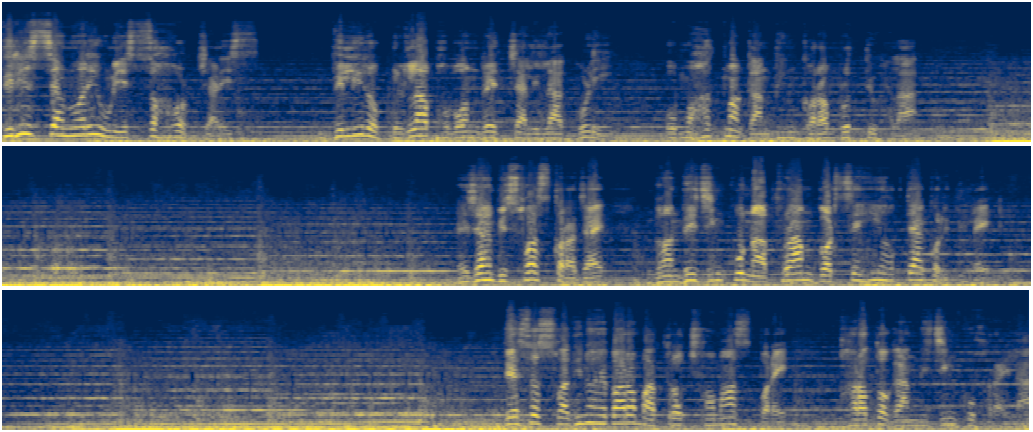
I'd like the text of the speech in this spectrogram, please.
ତିରିଶ ଜାନୁଆରୀ ଉଣେଇଶହ ଅଡ଼ଚାଳିଶ ଦିଲ୍ଲୀର ବିର୍ଲା ଭବନରେ ଚାଲିଲା ଗୁଳି ଓ ମହାତ୍ମା ଗାନ୍ଧୀଙ୍କର ମୃତ୍ୟୁ ହେଲା। ଏଯାଏଁ ବିଶ୍ୱାସ କରାଯାଏ ଗାନ୍ଧିଜୀଙ୍କୁ ନାଥୁରାମ ଗଡ଼ସେ ହିଁ ହତ୍ୟା କରିଥିଲେ। দেশ স্বাধীন হবার মাত্র ছমাস পরে ভারত গান্ধীজী হরাইলা।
